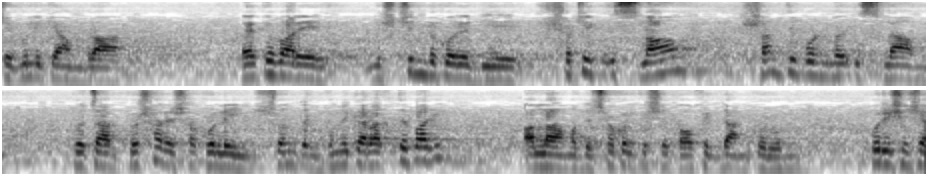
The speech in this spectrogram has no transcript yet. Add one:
সেগুলিকে আমরা একেবারে নিশ্চিন্ন করে দিয়ে সঠিক ইসলাম, শান্তিপূর্ণ ইসলাম প্রচার প্রসারে সকলেই সুন্দর ভূমিকা রাখতে পারি। আল্লাহ আমাদের সকলকে সে তৌফিক দান করুন। পরিশেষে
